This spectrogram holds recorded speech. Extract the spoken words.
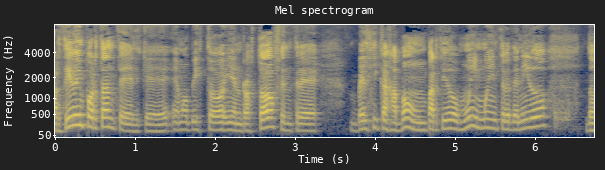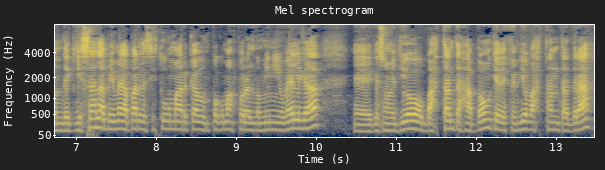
Partido importante el que hemos visto hoy en Rostov entre Bélgica y Japón, un partido muy muy entretenido donde quizás la primera parte sí estuvo marcado un poco más por el dominio belga, eh, que sometió bastante a Japón, que defendió bastante atrás,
